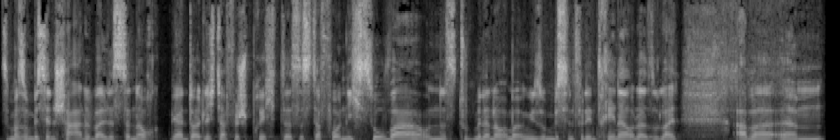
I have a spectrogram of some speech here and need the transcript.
ist immer so ein bisschen schade, weil das dann auch ja deutlich dafür spricht, dass es davor nicht so war. Und das tut mir dann auch immer irgendwie so ein bisschen für den Trainer oder so leid. Aber ähm,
